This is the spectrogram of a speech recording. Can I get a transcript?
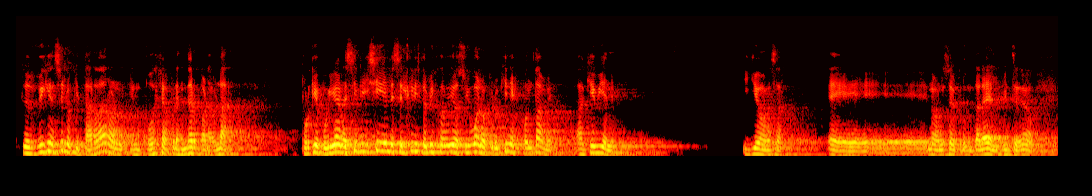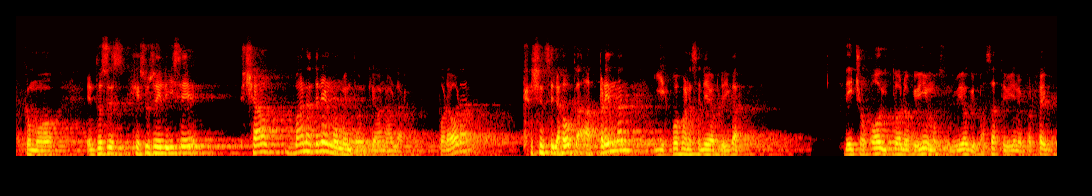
Entonces fíjense lo que tardaron en poder aprender para hablar. ¿Por qué? Porque iban a decir, y sí, Él es el Cristo, el Hijo de Dios. Y bueno, pero ¿quién es? Contame, ¿a qué viene? ¿Y qué van a hacer? Eh, no, no sé, preguntarle a él, ¿viste? No, como, entonces Jesús le dice, ya van a tener el momento en que van a hablar. Por ahora, cállense la boca, aprendan y después van a salir a predicar. De hecho, hoy todo lo que vimos, el video que pasaste viene perfecto,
